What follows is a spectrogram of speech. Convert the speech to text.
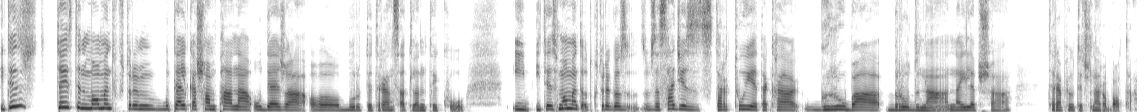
I to jest, to jest ten moment, w którym butelka szampana uderza o burty transatlantyku. I, I to jest moment, od którego w zasadzie startuje taka gruba, brudna, najlepsza terapeutyczna robota.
